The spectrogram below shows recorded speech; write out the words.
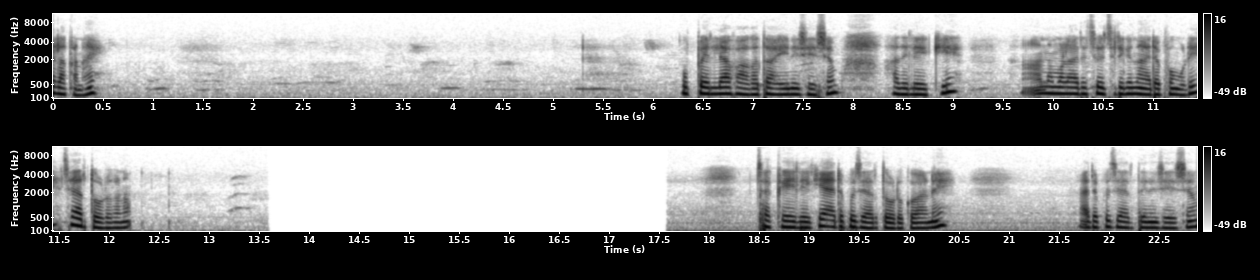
ഇളക്കണേ. ഉപ്പ് എല്ലാ ഭാഗത്തും ആയതിനു ശേഷം അതിലേക്ക് നമ്മൾ അരച്ച് വെച്ചിരിക്കുന്ന അരപ്പും കൂടി ചേർത്ത് കൊടുക്കണം. ചക്കയിലേക്ക് അരപ്പ് ചേർത്ത് കൊടുക്കുകയാണ് അരപ്പ് ചേർത്തതിന് ശേഷം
